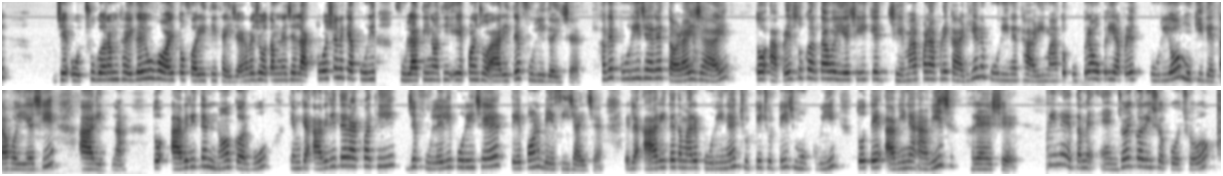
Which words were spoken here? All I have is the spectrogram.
જે ઓછું ગરમ થઈ ગયું હોય તો ફરીથી થઈ જાય. હવે જો તમને જે લાગતું હશે ને કે આ પૂરી ફૂલાતી નથી, એ પણ જો આ રીતે ફૂલી ગઈ છે. હવે પૂરી જ્યારે તળાઈ જાય, તો આપણે શું કરતા હોઈએ છીએ કે જેમાં પણ આપણે કાઢીએ ને પૂરીને થાળીમાં, તો ઉપરા ઉપરી આપણે પૂરીઓ મૂકી દેતા હોઈએ છીએ આ રીતના. તો આવી રીતે ન કરવું, કેમ કે આવી રીતે રાખવાથી જે ફૂલેલી પૂરી છે તે પણ બેસી જાય છે. એટલે આ રીતે તમારે પૂરીને છૂટી છૂટી જ મૂકવી તો તે આવીને આવી જ રહેશે. પૂરીને તમે એન્જોય કરી શકો છો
